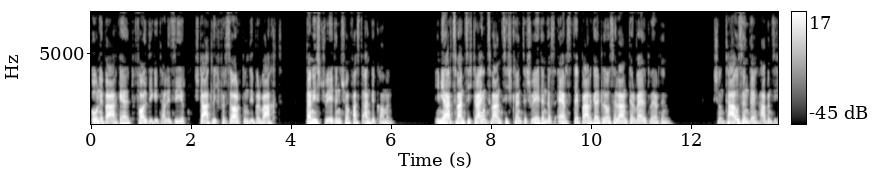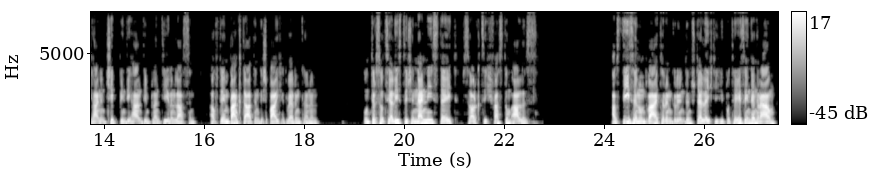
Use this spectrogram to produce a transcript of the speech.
ohne Bargeld, voll digitalisiert, staatlich versorgt und überwacht, dann ist Schweden schon fast angekommen. Im Jahr 2023 könnte Schweden das erste bargeldlose Land der Welt werden. Schon Tausende haben sich einen Chip in die Hand implantieren lassen, auf dem Bankdaten gespeichert werden können. Und der sozialistische Nanny State sorgt sich fast um alles. Aus diesen und weiteren Gründen stelle ich die Hypothese in den Raum,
